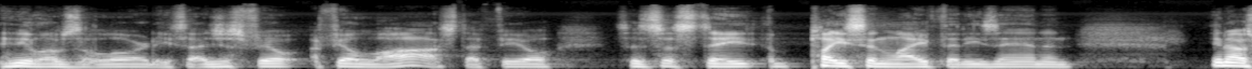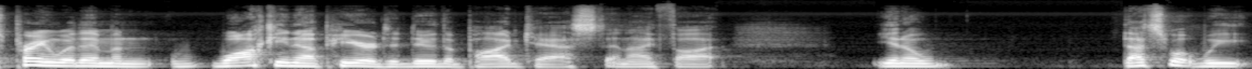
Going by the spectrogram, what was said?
and he loves the Lord. He said, I just feel I feel lost. I feel it's a state, a place in life that he's in, and you know, I was praying with him and walking up here to do the podcast, and I thought, you know, that's what we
